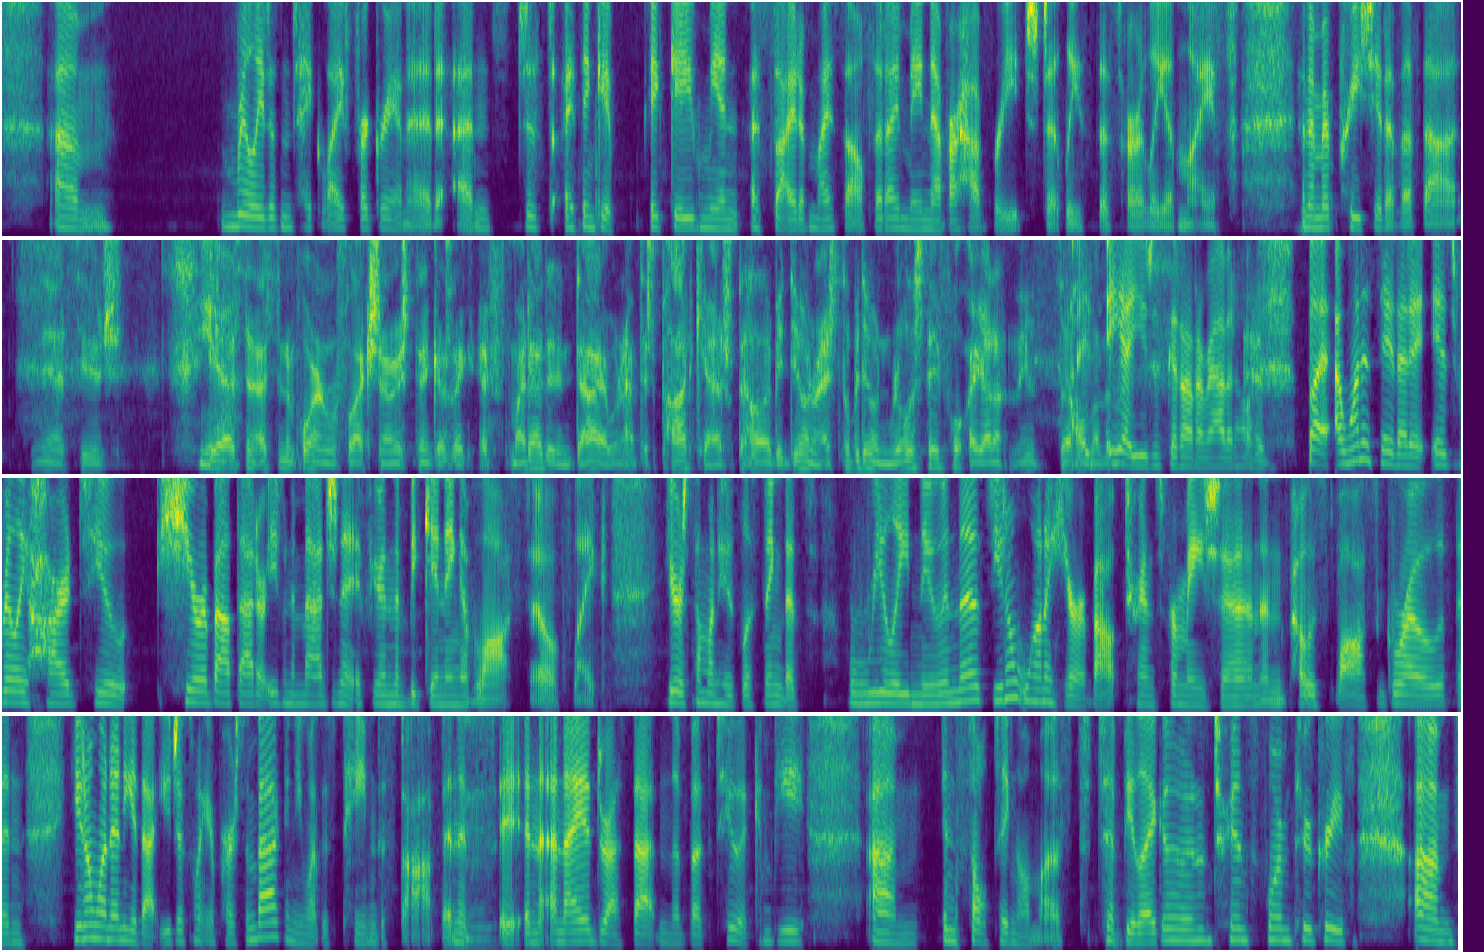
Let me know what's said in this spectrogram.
um really doesn't take life for granted and just i think it it gave me an, a side of myself that I may never have reached, at least this early in life. And I'm appreciative of that. Yeah, it's huge. Yeah, yeah that's, an, that's an important reflection. I always think I was like, if my dad didn't die, I wouldn't have this podcast. What the hell I'd be doing? I'd still be doing real estate full. Like I don't. It's a whole I, yeah, you just get on a rabbit hole. But I want to say that it is really hard to hear about that or even imagine it if you're in the beginning of loss. So if like you're someone who's listening that's really new in this, you don't want to hear about transformation and post loss mm-hmm. growth and you don't want any of that. You just want your person back and you want this pain to stop. And it's mm. it, and and I address that in the book too. It can be um, insulting almost to be like, oh, I'm transformed through grief. Um,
